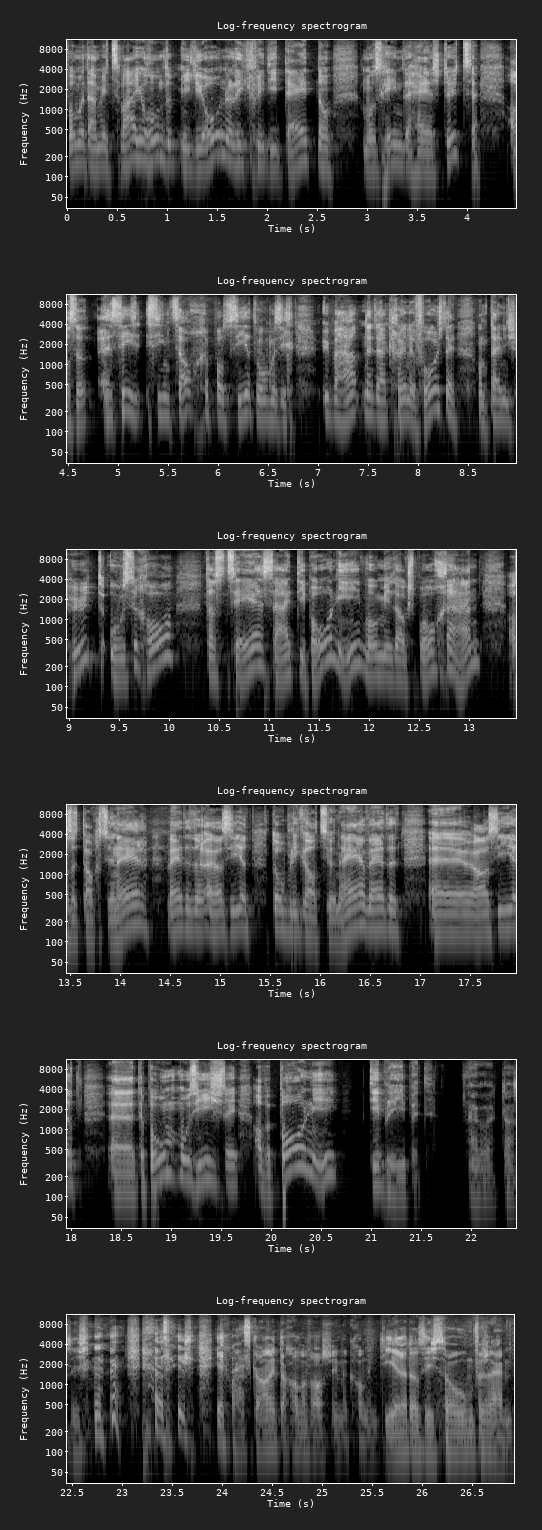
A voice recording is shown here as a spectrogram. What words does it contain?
wo man dann mit 200 Millionen Liquidität noch muss hinterher stützen Also es sind Sachen passiert, wo man sich überhaupt nicht können vorstellen Und dann ist heute herausgekommen, dass die CS sagt, die Boni, wo wir da gesprochen haben, also die Aktionäre werden rasiert, die Obligationäre werden äh, rasiert, äh, der Bund muss einstehen, aber Boni, die bleiben. Na gut, das ist, das ist ich weiß gar nicht, da kann man fast nicht mehr kommentieren, das ist so unverschämt.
